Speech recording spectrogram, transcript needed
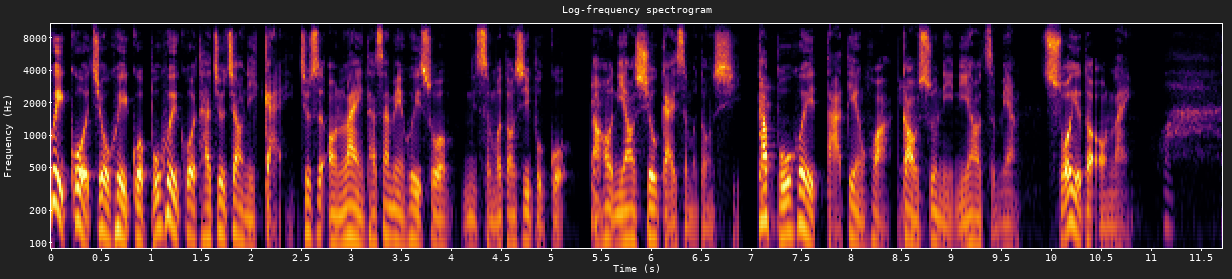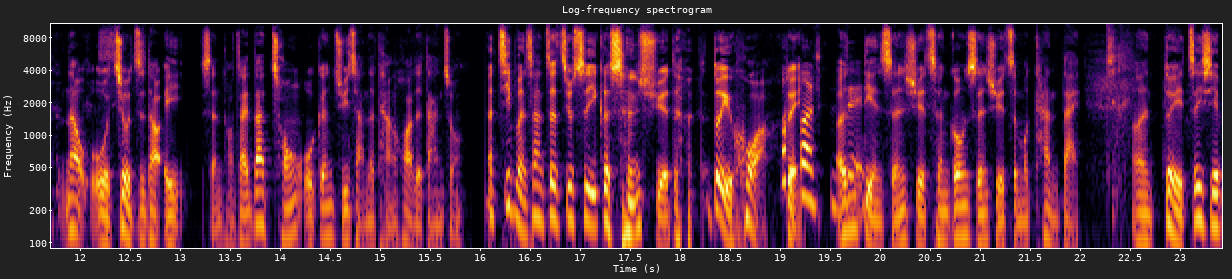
会过就会过，不会过他就叫你改，就是 online，它上面会说你什么东西不过，然后你要修改什么东西，他不会打电话告诉你你要怎么样，所有的 online。哇，那我就知道，哎，神童在。但从我跟局长的谈话的当中，那基本上这就是一个神学的对话，对，恩典神学、成功神学怎么看待？嗯，对这些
